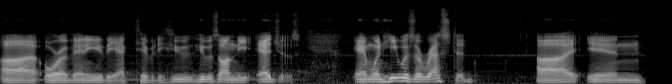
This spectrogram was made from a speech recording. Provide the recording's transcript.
uh, or of any of the activities. He, he was on the edges. And when he was arrested uh, in,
